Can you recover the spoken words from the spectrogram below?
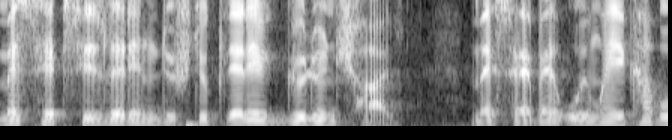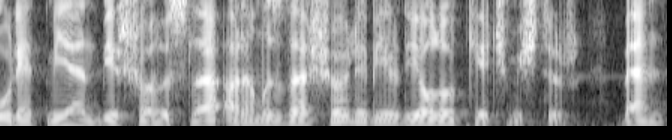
Mezhepsizlerin düştükleri gülünç hal. Mezhebe uymayı kabul etmeyen bir şahısla aramızda şöyle bir diyalog geçmiştir. Ben,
